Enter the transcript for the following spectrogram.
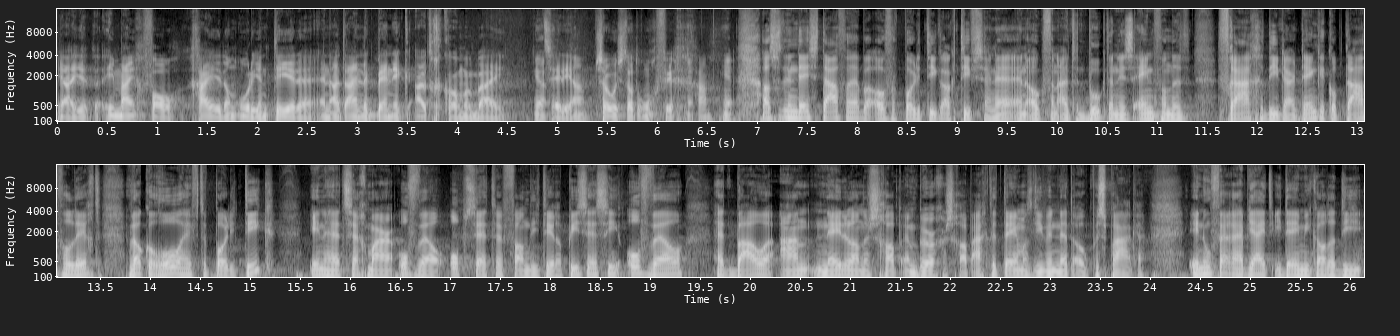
ja, je, in mijn geval ga je dan oriënteren. En uiteindelijk ben ik uitgekomen bij ja. het CDA. Zo is dat ongeveer gegaan. Ja, ja. Als we het in deze tafel hebben over politiek actief zijn, hè, en ook vanuit het boek, dan is een van de vragen die daar denk ik op tafel ligt: welke rol heeft de politiek in het zeg maar ofwel opzetten van die therapiesessie, ofwel het bouwen aan Nederlanderschap en burgerschap? Eigenlijk de thema's die we net ook bespraken. In hoeverre heb jij het idee, Mikael, dat die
